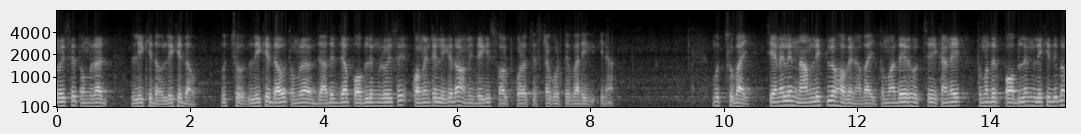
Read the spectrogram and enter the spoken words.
রয়েছে, তোমরা লিখে দাও লিখে দাও। বুঝছ? লিখে দাও, তোমরা যাদের যা প্রবলেম রয়েছে কমেন্টে লিখে দাও, আমি দেখি সলভ করার চেষ্টা করতে পারি কিনা। বুঝছ ভাই? চ্যানেলের নাম লিখলেও হবে না ভাই। তোমাদের হচ্ছে এখানে তোমাদের প্রবলেম লিখে দিবা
